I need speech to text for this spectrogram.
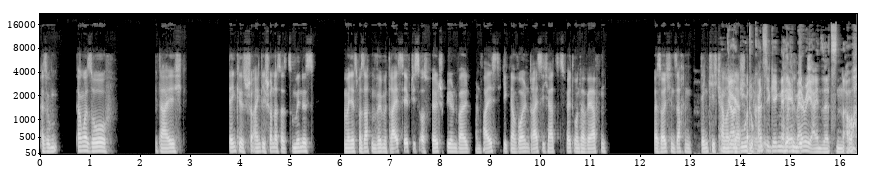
Also, sagen wir so, vielleicht denke eigentlich schon, dass er zumindest, wenn man jetzt mal sagt, man will mit drei Safeties aufs Feld spielen, weil man weiß, die Gegner wollen 30 Yards das Feld runterwerfen. Bei solchen Sachen, denke ich, kann man ja ja gut, schon du kannst die gegen eine Hail Mary gibt. einsetzen, aber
